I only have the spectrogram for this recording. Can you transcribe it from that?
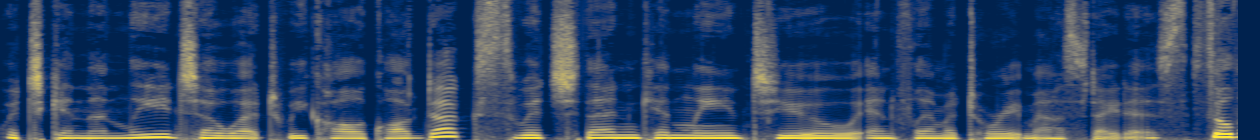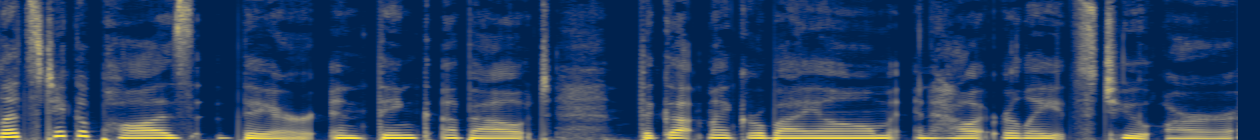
which can then lead to what we call clogged ducts, which then can lead to inflammatory mastitis. So let's take a pause there and think about the gut microbiome and how it relates to our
